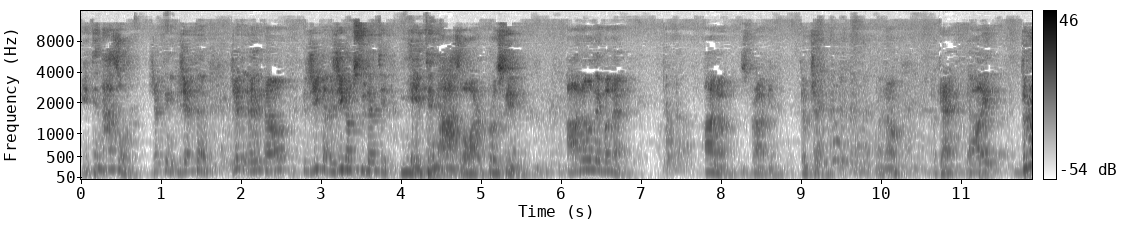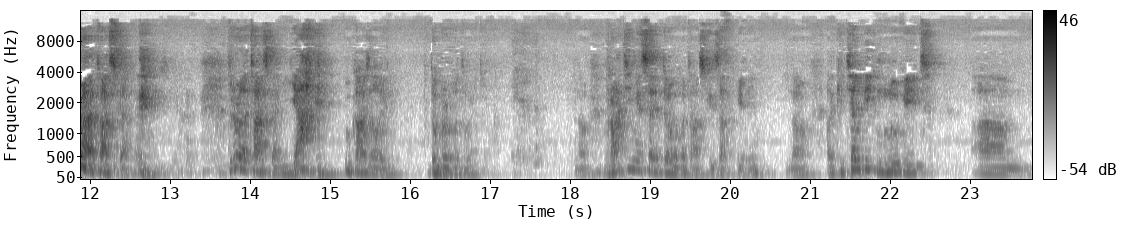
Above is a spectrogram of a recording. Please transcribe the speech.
Mějte názor. Řekne, řekne, řekne, no, říkám, říkám studenty, mějte názor, prosím. Ano nebo ne? Ano, správně. Dobře. Ano, ok. Ale druhá otázka. Druhá otázka. Jak ukázali dobrou autoritu? No, vrátíme se do otázky za chvíli. No, ale chtěl bych mluvit, um,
